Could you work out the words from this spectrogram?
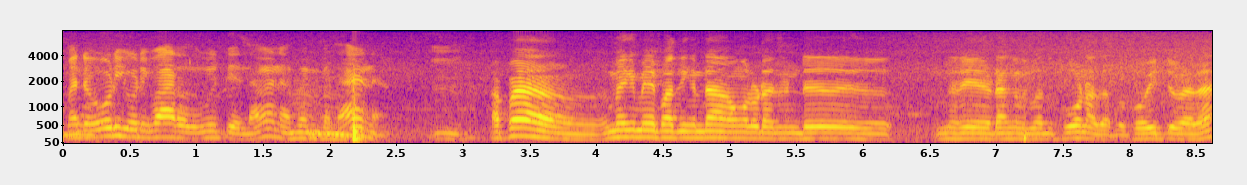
மற்ற ஓடி ஓடி வாரது வீட்டு எல்லாம் என்ன என்ன? ம். அப்போ உண்மைக்குமே அவங்களோட ரெண்டு நிறைய இடங்களுக்கு வந்து போனது. அப்போ போயிட்டு வர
